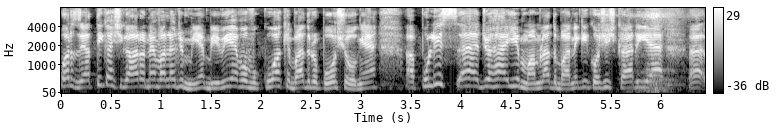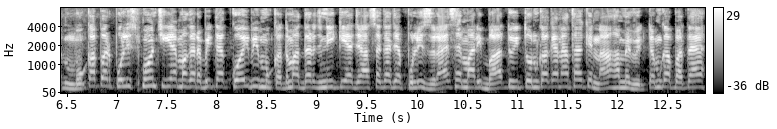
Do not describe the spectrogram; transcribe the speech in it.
और ज़्यादा का शिकार होने वाला जो मियाँ बीवी है, वो वकुआ के बाद रुपोश हो गए हैं। पुलिस जो है ये मामला दबाने की कोशिश कर रही है। मौका पर पुलिस पहुँची है, मगर अभी तक कोई भी मुकदमा दर्ज नहीं किया जा सका। जब पुलिस राय से हमारी बात हुई तो उनका कहना था कि ना हमें विक्टम का पता है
